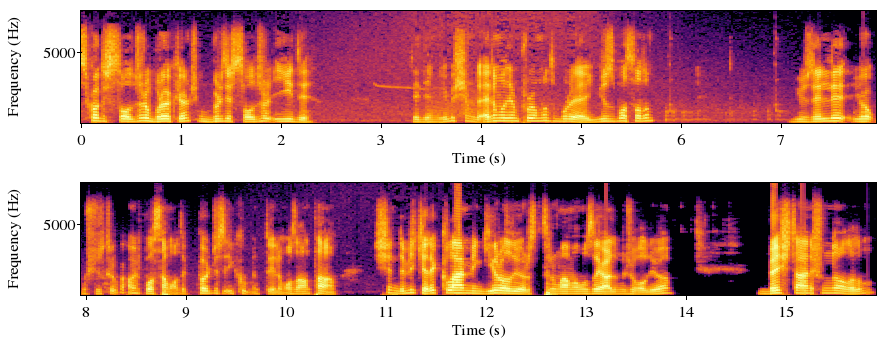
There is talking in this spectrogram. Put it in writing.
Scottish Soldier'ı bırakıyorum çünkü British Soldier iyiydi. Dediğim gibi. Şimdi Animal Improvement buraya 100 basalım. 150 yokmuş 140 varmış basamadık. Purchase Equipment diyelim o zaman tamam. Şimdi bir kere Climbing Gear alıyoruz. Tırmanmamıza yardımcı oluyor. 5 tane şundan alalım.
